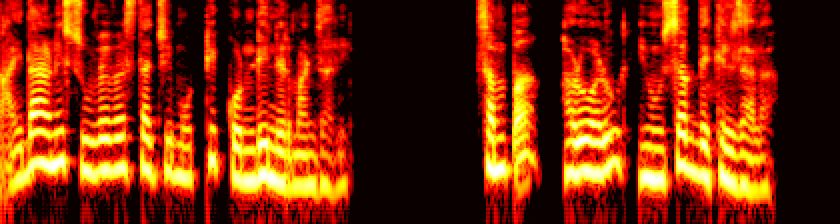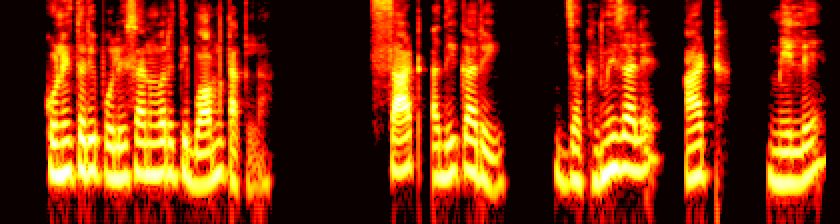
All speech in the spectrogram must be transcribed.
कायदा आणि सुव्यवस्थाची मोठी कोंडी निर्माण झाली. संप हळूहळू हिंसक देखील झाला. कोणीतरी पोलिसांवरती बॉम्ब टाकला. साठ अधिकारी जखमी झाले, आठ मेले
